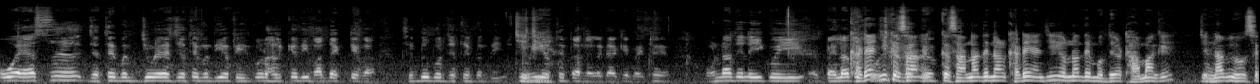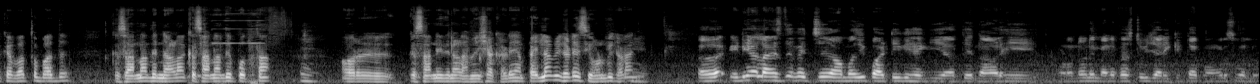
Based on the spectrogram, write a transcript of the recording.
ਉਹ ਇਸ ਜਥੇਬੰਦ ਜੋ ਇਸ ਜਥੇਬੰਦੀ ਆ ਫਰੀਦਕੋਟ ਹਲਕੇ ਦੀ ਵੱਧ ਐਕਟਿਵ ਆ ਸਿੱਧੂਪੁਰ ਜਥੇਬੰਦੀ ਉਹ। ਉੱਥੇ ਧਰਨਾ ਲਗਾ ਕੇ ਬੈਠੇ ਆ ਉਹਨਾਂ ਦੇ ਲਈ ਕੋਈ ਪਹਿਲਾਂ ਖੜੇ ਜੀ ਕਿਸਾਨ? ਕਿਸਾਨਾਂ ਦੇ ਨਾਲ ਖੜੇ ਹਾਂ ਜੀ ਉਹਨਾਂ ਦੇ ਮੁੱਦੇ ਉਠਾਵਾਂਗੇ ਜਿੰਨਾ ਵੀ ਹੋ ਸਕੇ ਵੱਧ ਤੋਂ ਵੱਧ ਕਿਸਾਨਾਂ ਦੇ ਨਾਲ ਆ ਕਿਸਾਨਾਂ ਦੇ ਪੁੱਤਾਂ। ਔਰ ਕਿਸਾਨੀ ਦੇ ਨਾਲ ਹਮੇਸ਼ਾ ਖੜੇ ਹਾਂ ਪਹਿਲਾਂ ਵੀ ਖੜੇ ਸੀ ਹੁਣ ਵੀ ਖੜਾਂਗੇ ਇੰਡੀਆ ਅਲਾਈਅੰਸ ਦੇ ਵਿੱਚ ਆਮ ਆਦਮੀ ਪਾਰਟੀ ਵੀ ਹੈਗੀ ਆ ਤੇ ਨਾਲ ਹੀ ਹੁਣ ਉਹਨਾਂ ਨੇ ਮੈਨੀਫੈਸਟੋ ਵੀ ਜਾਰੀ ਕੀਤਾ ਕਾਂਗਰਸ ਵੱਲੋਂ।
